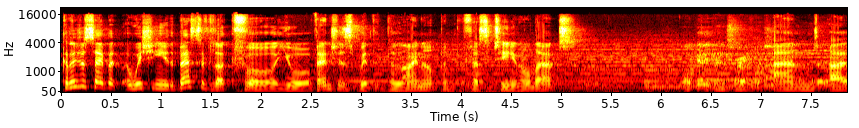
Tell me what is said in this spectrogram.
can I just say, but wishing you the best of luck for your ventures with the lineup and Professor T and all that. Okay, thanks very much. And I,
